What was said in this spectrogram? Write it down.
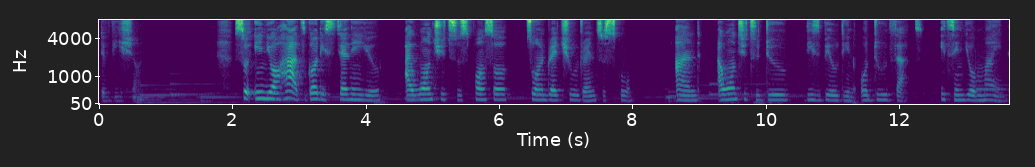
the vision. So, in your heart, God is telling you, I want you to sponsor 200 children to school, and I want you to do this building or do that. It's in your mind.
